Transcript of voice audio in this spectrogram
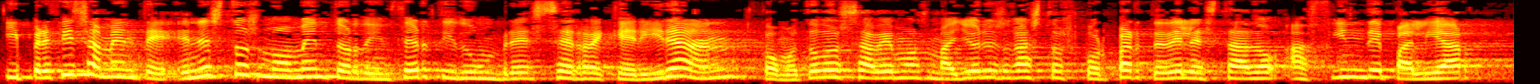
Y precisamente en estos momentos de incertidumbre se requerirán, como todos sabemos, mayores gastos por parte del Estado a fin de paliar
